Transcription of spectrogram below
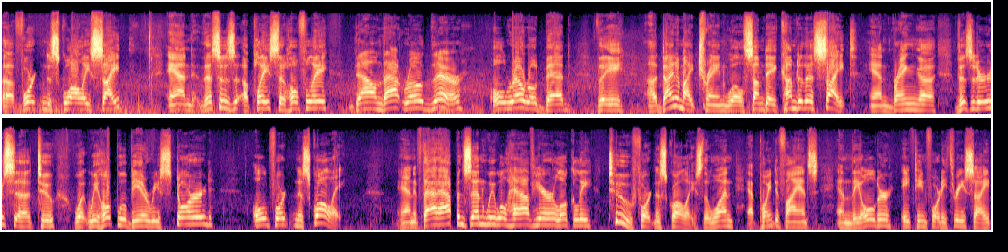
uh, Fort Nisqually site. And this is a place that hopefully down that road there, old railroad bed, the uh, dynamite train will someday come to this site and bring uh, visitors uh, to what we hope will be a restored Old Fort Nisqually. And if that happens, then we will have here locally two Fort Nisquallys, the one at Point Defiance and the older 1843 site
